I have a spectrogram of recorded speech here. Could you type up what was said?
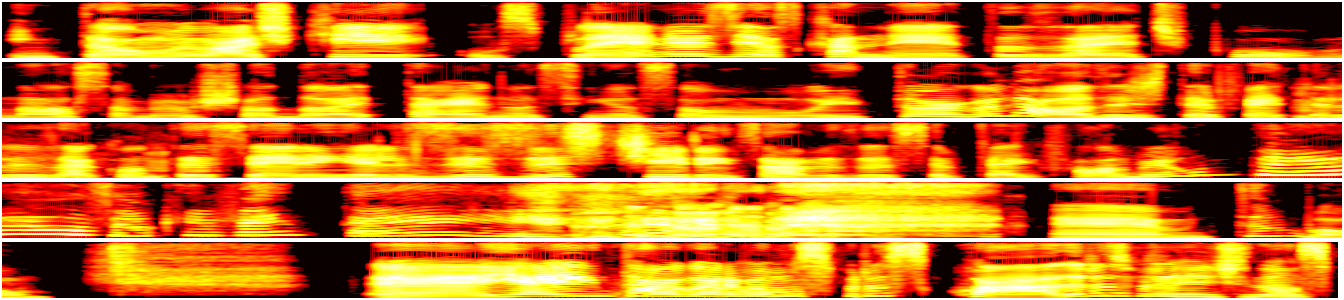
Então, eu acho que os planners e as canetas é tipo, nossa, meu xodó eterno, assim. Eu sou muito orgulhosa de ter feito eles acontecerem e eles existirem, sabe? Às vezes você pega e fala, meu Deus, eu que inventei. é muito bom. É, e aí, então, agora vamos para os quadros, para a gente não se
